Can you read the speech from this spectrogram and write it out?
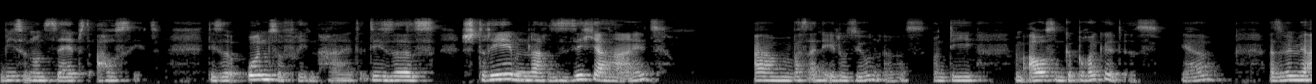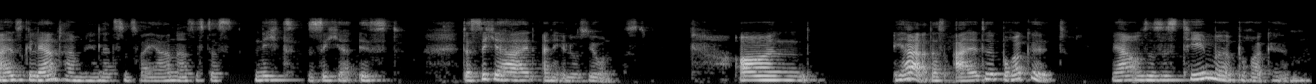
wie es in uns selbst aussieht. Diese Unzufriedenheit, dieses Streben nach Sicherheit, ähm, was eine Illusion ist und die im Außen gebröckelt ist. Ja, also wenn wir eins gelernt haben in den letzten zwei Jahren, dass es das nicht sicher ist, dass Sicherheit eine Illusion ist. Und ja, das Alte bröckelt. Ja, unsere Systeme bröckeln.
